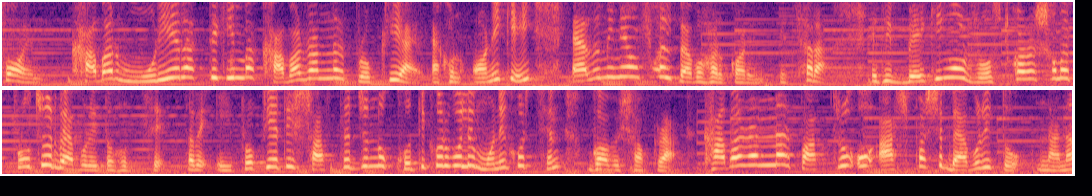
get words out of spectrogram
foil. খাবার মুড়িয়ে রাখতে কিংবা খাবার রান্নার প্রক্রিয়ায় এখন অনেকেই অ্যালুমিনিয়াম ফয়েল ব্যবহার করেন। এছাড়া এটি বেকিং ও রোস্ট করার সময় প্রচুর ব্যবহৃত হচ্ছে। তবে এই প্রক্রিয়াটি স্বাস্থ্যের জন্য ক্ষতিকর বলে মনে করছেন গবেষকরা। খাবার রান্নার পাত্র ও আশপাশে ব্যবহৃত নানা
